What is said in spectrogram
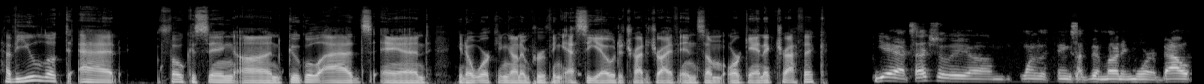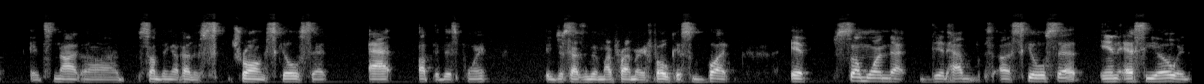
Have you looked at focusing on Google ads and, you know, working on improving SEO to try to drive in some organic traffic? Yeah, it's actually um, one of the things I've been learning more about. It's not uh, something I've had a strong skill set at up to this point. It just hasn't been my primary focus. But if someone that did have a skill set in SEO and,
